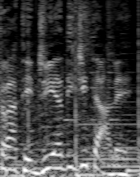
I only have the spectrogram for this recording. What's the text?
Strategia digitale.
